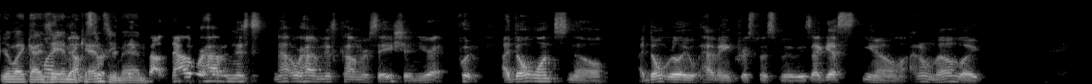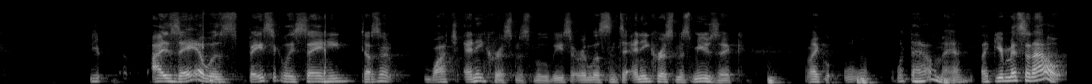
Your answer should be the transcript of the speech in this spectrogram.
You're like I Isaiah McKenzie, man. About, now that we're having this, now we're having this conversation. You're at, put. I don't want snow. I don't really have any Christmas movies. I guess you know. I don't know. Like Isaiah was basically saying he doesn't watch any Christmas movies or listen to any Christmas music. I'm like, what the hell, man? Like you're missing out.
